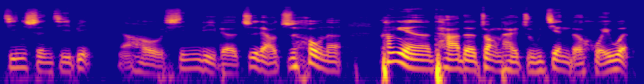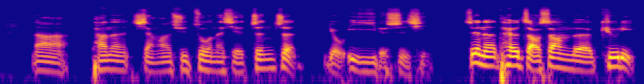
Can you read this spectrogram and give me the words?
精神疾病，然后心理的治疗之后呢，康爷呢他的状态逐渐的回稳。那他呢想要去做那些真正有意义的事情，所以呢他又找上了 Q 李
